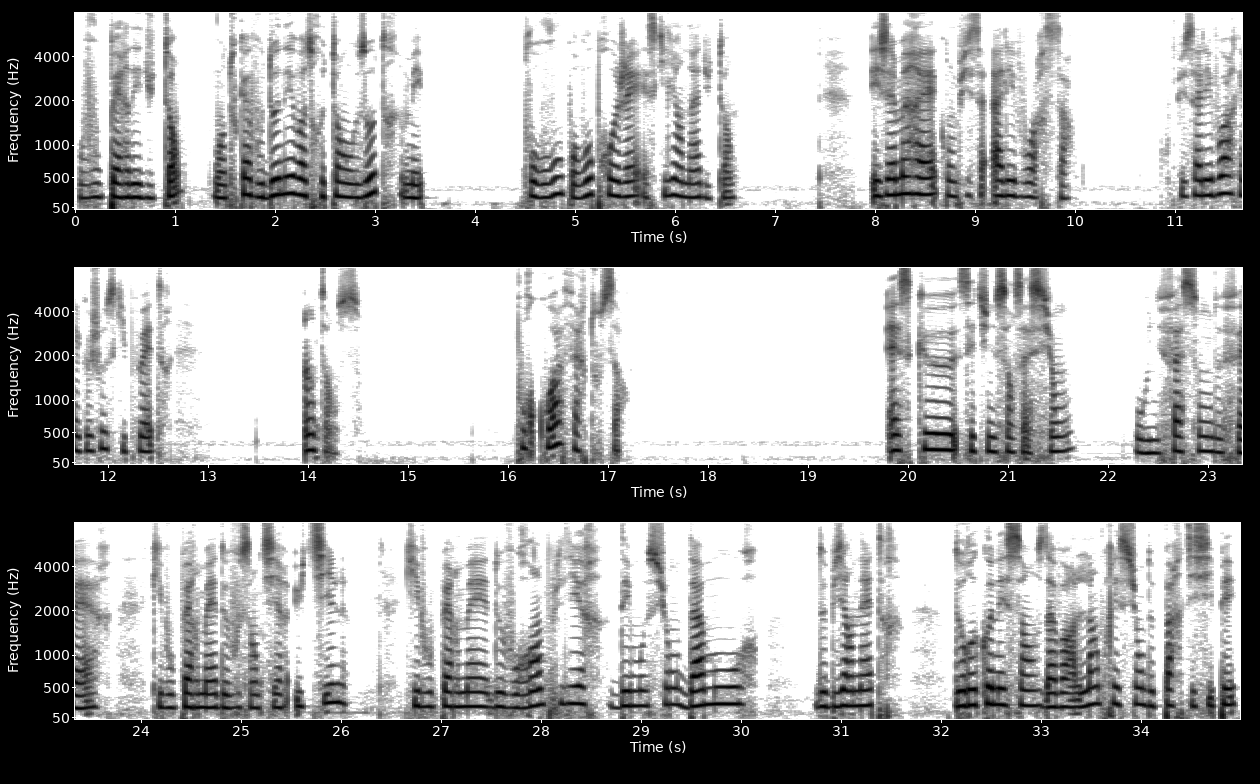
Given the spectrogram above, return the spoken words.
vous perdez du temps, ou en tout cas vous donnez votre temps aux autres, mais pour vous, pour vos projets, est-ce qu'il y en a du temps? Et j'aimerais qu'on puisse aller voir ça, qu'on puisse aller voir quelque chose qui peut être intense. Pourquoi faire tout ça? Est-ce que c'est une sensation ou une façon de faire qui vous permet de vous sentir utile, qui vous permet de vous remplir d'émotions, d'amour, de bien-être, de reconnaissance, d'avoir l'impression de participer?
